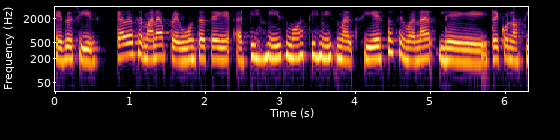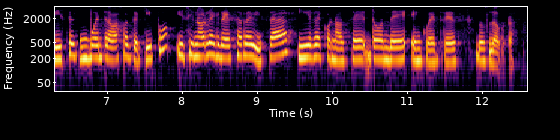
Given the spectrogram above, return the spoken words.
Es decir, cada semana pregúntate a ti mismo, a ti misma, si esta semana le reconociste un buen trabajo a tu equipo y si no, regresa a revisar y reconoce dónde encuentres los logros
